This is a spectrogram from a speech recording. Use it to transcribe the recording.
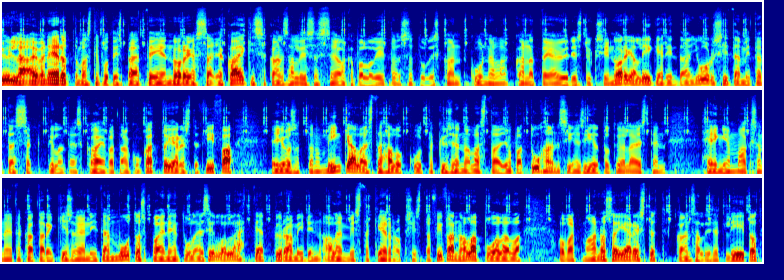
Kyllä, aivan ehdottomasti futispäättäjien Norjassa ja kaikissa kansallisissa jalkapalloliitoissa tulisi kan- kuunnella kannattajayhdistyksiä. Norjan liikehdintä on juuri sitä, mitä tässä tilanteessa kaivataan. Kun kattojärjestö FIFA ei osoittanut minkäänlaista halukkuutta kyseenalaistaa jopa tuhansien siirtotyöläisten hengen maksaneita Katarin kisoja, niin tämän muutospaineen tulee silloin lähteä pyramidin alemmista kerroksista. FIFAn alapuolella ovat maanosajärjestöt, kansalliset liitot,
